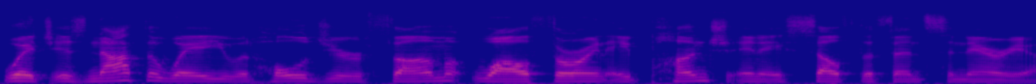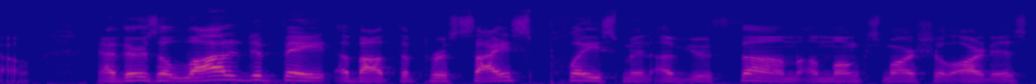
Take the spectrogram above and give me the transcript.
which is not the way you would hold your thumb while throwing a punch in a self defense scenario. Now, there's a lot of debate about the precise placement of your thumb amongst martial artists,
